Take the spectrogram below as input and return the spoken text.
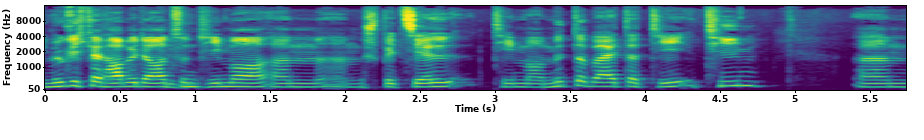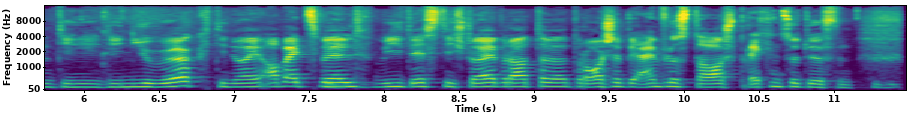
die Möglichkeit habe, da zum Thema ähm, ähm, speziell Thema Mitarbeiter-Team, ähm, die, die New Work, die neue Arbeitswelt, mhm. wie das die Steuerberaterbranche beeinflusst, da sprechen zu dürfen. Mhm.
